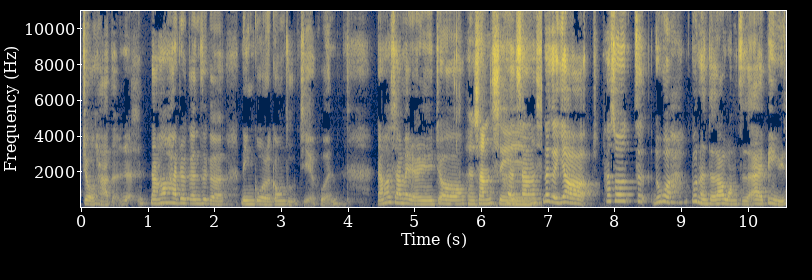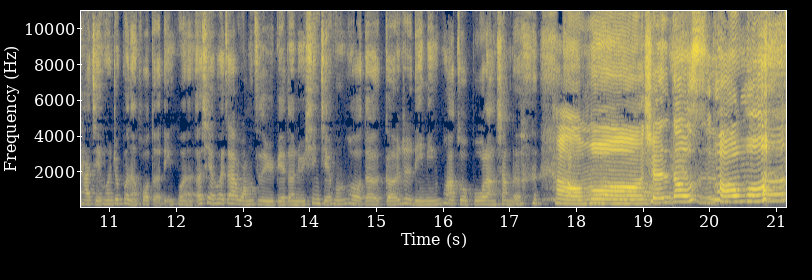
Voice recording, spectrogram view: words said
救他的人，然后他就跟这个邻国的公主结婚。然后小美人鱼就很伤心，很伤心。那个药，他说这如果不能得到王子的爱，并与他结婚，就不能获得灵魂，而且会在王子与别的女性结婚后的隔日黎明化作波浪上的 泡沫，全都是泡沫。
